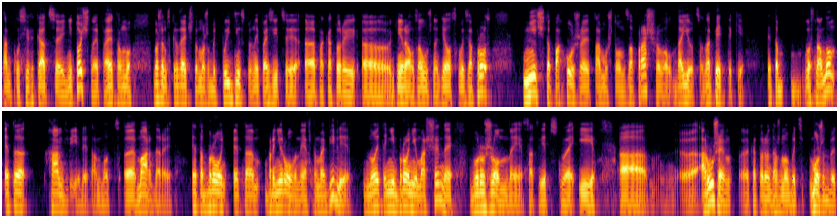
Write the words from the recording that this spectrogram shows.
там классификация не точная, поэтому можем сказать, что, может быть, по единственной позиции, э, по которой э, генерал Залужный делал свой запрос, нечто похожее тому, что он запрашивал, дается. Но опять-таки, это в основном это Хамви или там вот э, Мардеры. Это, бронь, это бронированные автомобили, но это не бронемашины, вооруженные, соответственно, и а, э, оружием, которое должно быть, может быть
